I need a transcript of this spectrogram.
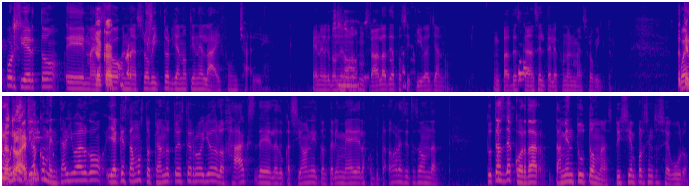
por cierto, eh, el maestro, el maestro Víctor ya no tiene el iPhone, chale. En el donde No. nos mostraba las diapositivas, ya no. En paz descanse el teléfono del maestro Víctor. Bueno, oye, te iba a comentar yo algo, ya que estamos tocando todo este rollo de los hacks de la educación y el tontería y media de las computadoras y toda esa onda. Tú te has de acordar, también tú, Tomás, estoy 100% seguro,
